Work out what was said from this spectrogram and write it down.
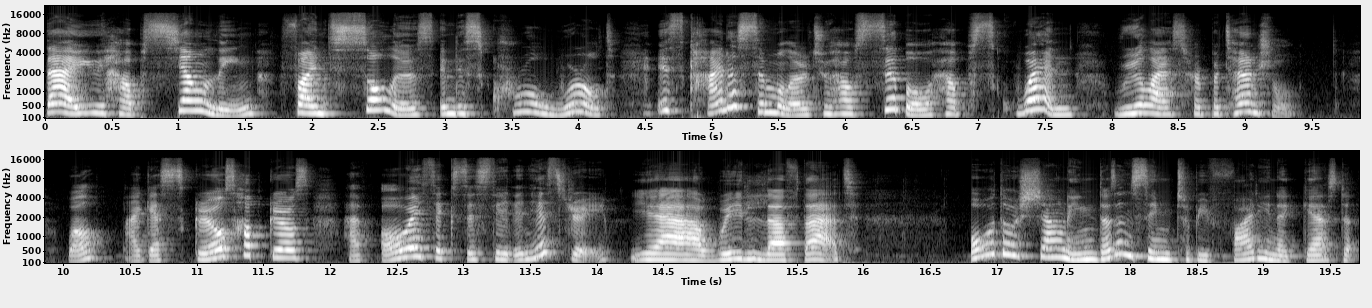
Dai Yu helps Xiangling find solace in this cruel world is kind of similar to how Sybil helps Gwen realize her potential. Well, I guess girls help girls have always existed in history. Yeah, we love that. Although Xiangling doesn't seem to be fighting against the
